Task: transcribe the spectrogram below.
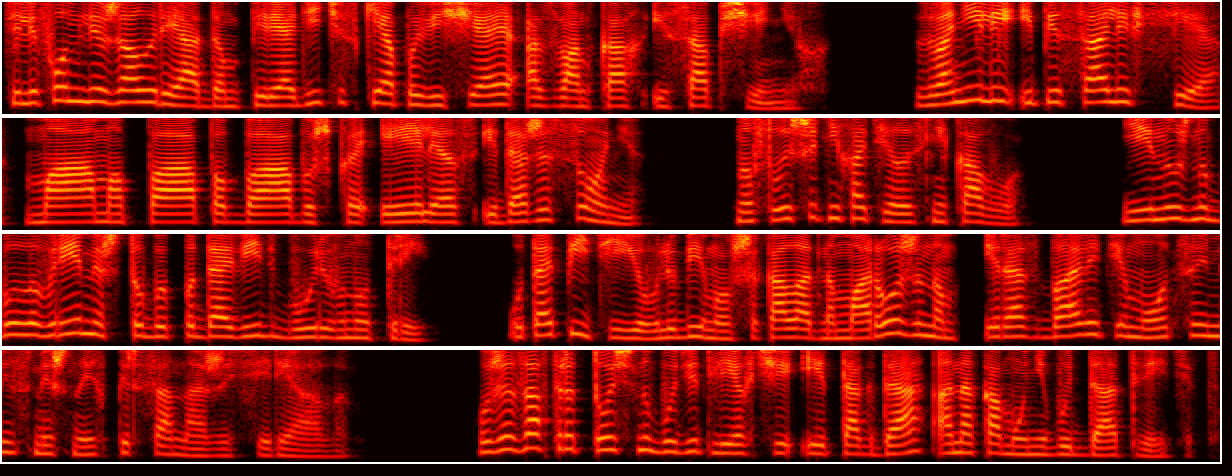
Телефон лежал рядом, периодически оповещая о звонках и сообщениях. Звонили и писали все – мама, папа, бабушка, Элиас и даже Соня. Но слышать не хотелось никого. Ей нужно было время, чтобы подавить бурю внутри, утопить ее в любимом шоколадном мороженом и разбавить эмоциями смешных персонажей сериала. Уже завтра точно будет легче, и тогда она кому-нибудь да ответит.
